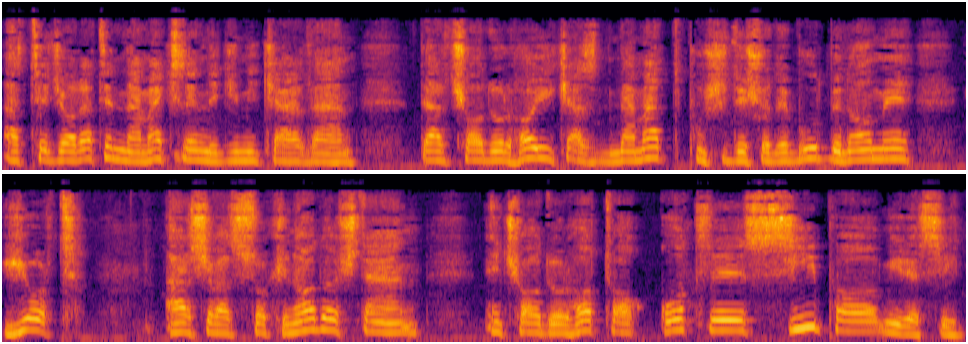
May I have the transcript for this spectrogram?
از تجارت نمک زندگی می‌کردن. در چادرهایی که از نمد پوشیده شده بود به نام یورت عرش و سکنا داشتن. این چادرها تا قطر سی پا می‌رسید.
